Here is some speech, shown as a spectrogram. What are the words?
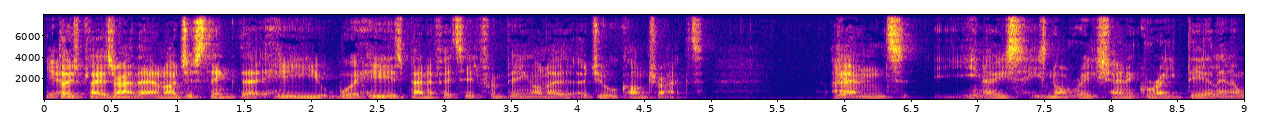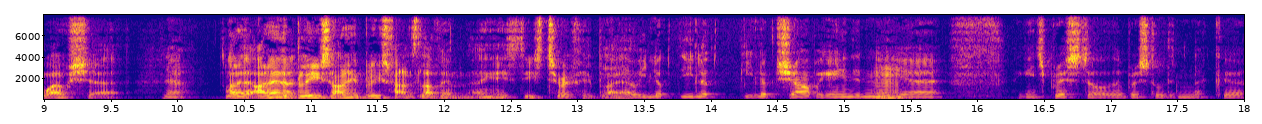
Yeah. those players are out there, and I just think that he he has benefited from being on a, a dual contract, Yeah. and you know he's he's not really shown a great deal in a Welsh shirt. No, I, I know the Blues. I know the Blues fans love him. I think he's, he's a terrific player. Yeah, he looked he looked he looked sharp again, didn't Mm. he? Uh, against Bristol, although Bristol didn't look uh,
